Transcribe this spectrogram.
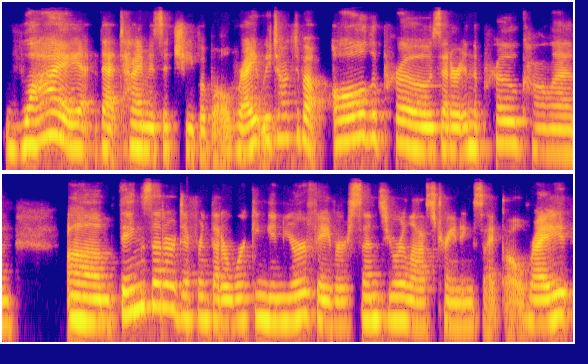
why that time is achievable, right? We talked about all the pros that are in the pro column um, things that are different that are working in your favor since your last training cycle, right?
